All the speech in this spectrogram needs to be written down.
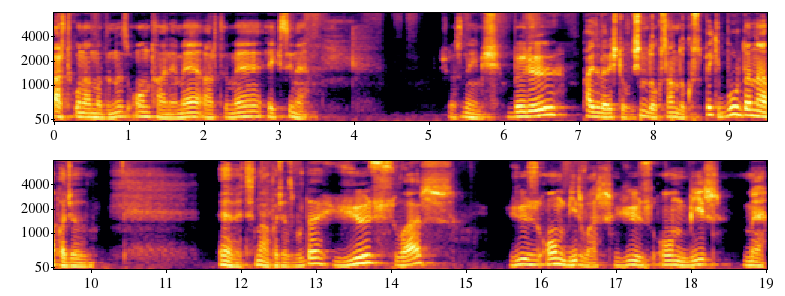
Artık onu anladınız. 10 tane M artı M eksi N. Şurası neymiş? Bölü paydalar eşit olduğu için 99. Peki burada ne yapacağım? Evet ne yapacağız burada? 100 var. 111 var. 111 M.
